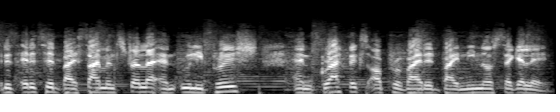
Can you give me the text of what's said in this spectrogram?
It is edited by Simon Streller and Uli Prush. And graphics are provided by Nino Segele.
